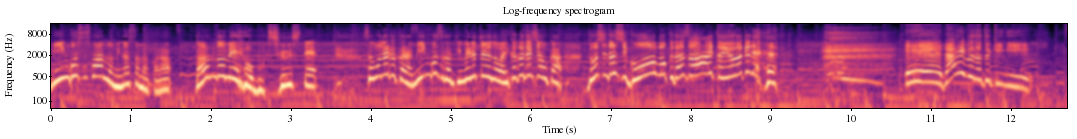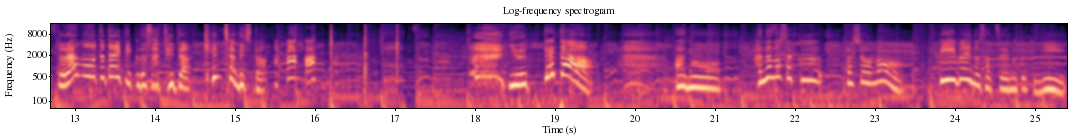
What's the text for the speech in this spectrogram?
ミンゴスファンの皆様からバンド名を募集してその中からミンゴスが決めるというのはいかがでしょうか？どしどしご応募くださいというわけで。えー、ライブの時にドラムを叩いてくださっていたケンちゃんでした。言ってた。あの花の咲く場所の PV の撮影の時に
